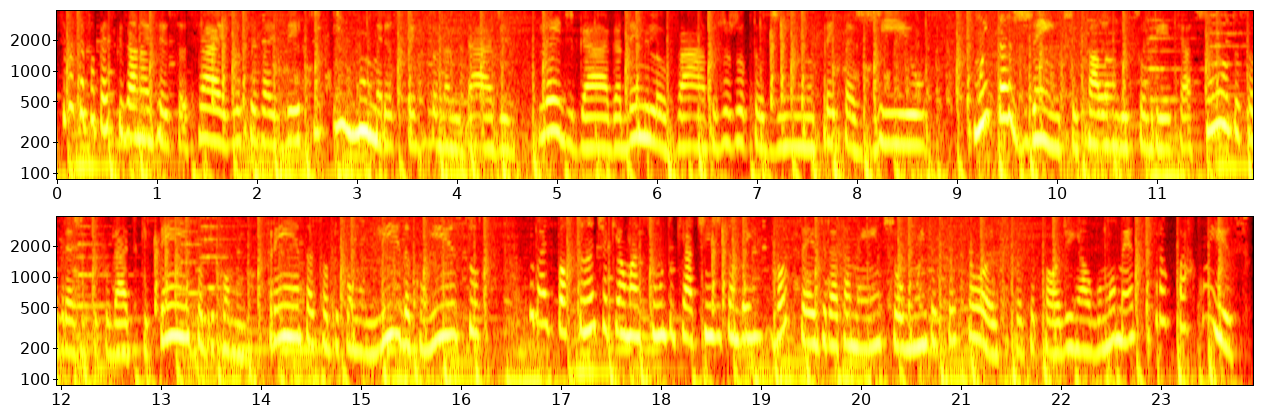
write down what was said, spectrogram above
Se você for pesquisar nas redes sociais, você vai ver que inúmeras personalidades, Lady Gaga, Demi Lovato, Jojo Todinho, Preta Gil, muita gente falando sobre esse assunto, sobre as dificuldades que tem, sobre como enfrenta, sobre como lida com isso. E o mais importante é que é um assunto que atinge também você diretamente ou muitas pessoas. Você pode, em algum momento, se preocupar com isso.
